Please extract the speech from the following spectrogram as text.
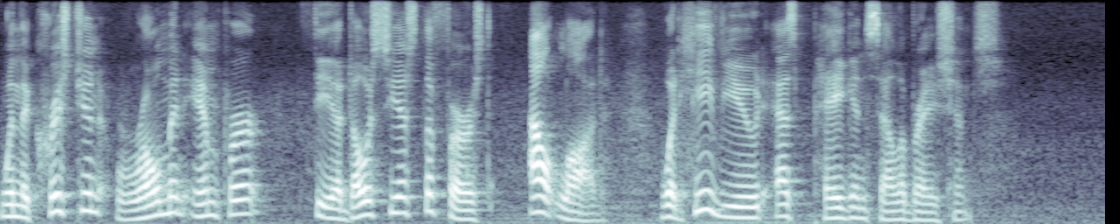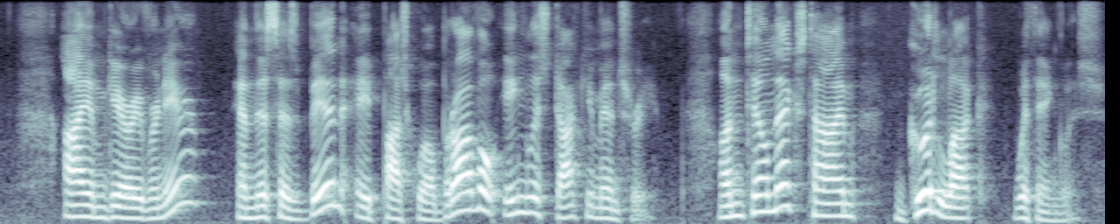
when the Christian Roman Emperor Theodosius I outlawed what he viewed as pagan celebrations. I am Gary Vernier, and this has been a Pascual Bravo English documentary. Until next time, good luck with English.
